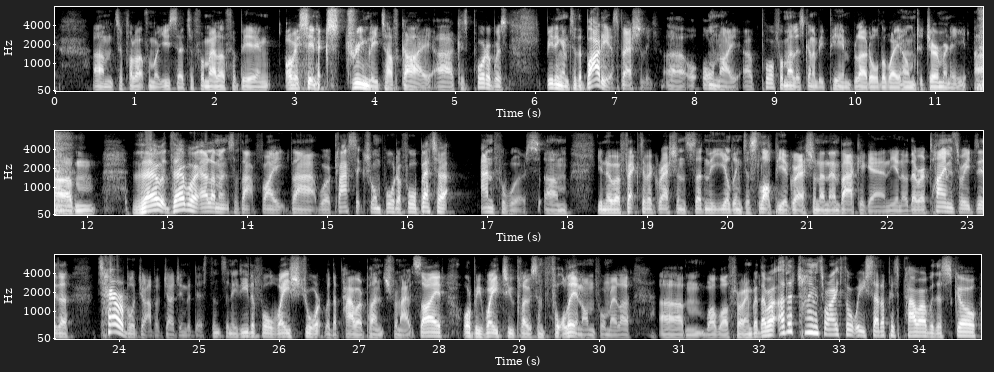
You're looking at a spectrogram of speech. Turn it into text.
um, to follow up from what you said, to Formella for being obviously an extremely tough guy because uh, Porter was beating him to the body, especially uh, all, all, night. Uh, poor is going to be peeing blood all the way home to Germany. Um, there, there were elements of that fight that were classic Shawn Porter for better and for worse. Um, you know, effective aggression suddenly yielding to sloppy aggression and then back again. You know, there were times where he did a terrible job of judging the distance, and he'd either fall way short with a power punch from outside or be way too close and fall in on Formella um, while, while throwing. But there were other times where I thought he set up his power with a skill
